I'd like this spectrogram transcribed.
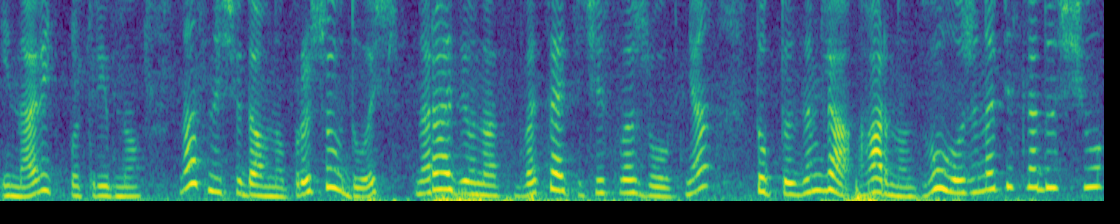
і навіть потрібно. У нас нещодавно пройшов дощ. Наразі у нас 20 числа жовтня, тобто земля гарно зволожена після дощу.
